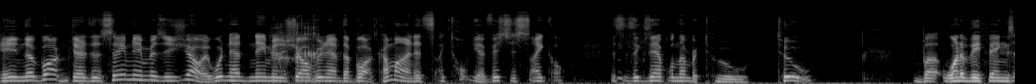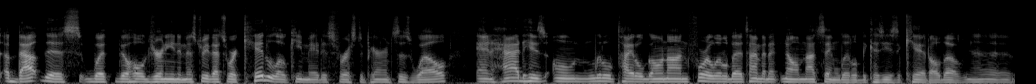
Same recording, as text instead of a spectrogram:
in the book, they're the same name as the show. It wouldn't have the name of the show if we didn't have the book. Come on, it's I told you a vicious cycle. This is example number two. Two. But one of the things about this with the whole journey into mystery, that's where Kid Loki made his first appearance as well, and had his own little title going on for a little bit of time. And no, I'm not saying little because he's a kid, although uh,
